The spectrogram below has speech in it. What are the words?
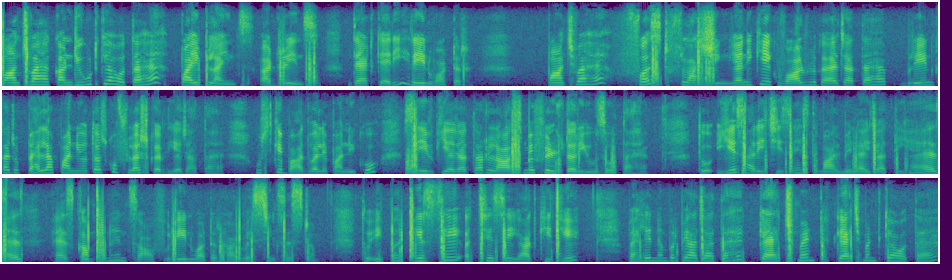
पांचवा है कंड्यूट क्या होता है? Pipelines drains that carry rain water पांचवा है फ़र्स्ट फ्लशिंग यानी कि एक वाल्व लगाया जाता है ब्रेन का जो पहला पानी होता है, उसको फ्लश कर दिया जाता है। उसके बाद वाले पानी को सेव किया जाता है और लास्ट में फ़िल्टर यूज़ होता है। तो ये सारी चीज़ें इस्तेमाल में लाई जाती हैं as as as components of rain water harvesting system तो एक बार फिर से अच्छे से याद कीजिए। पहले नंबर पे आ जाता है कैचमेंट कैचमेंट क्या होता है?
